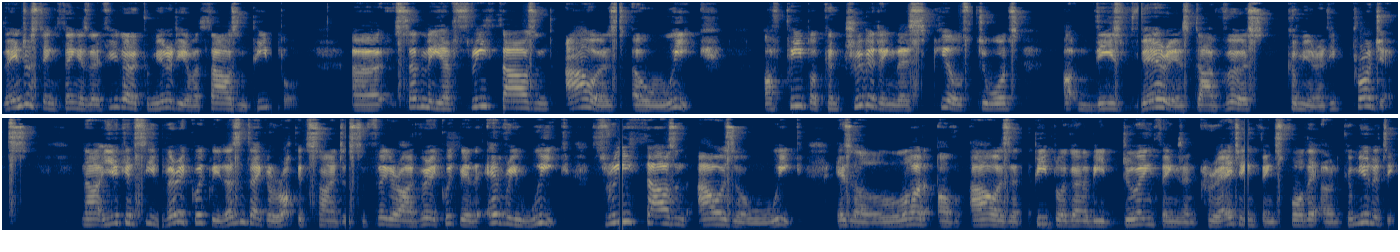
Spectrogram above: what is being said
the interesting thing is that if you've got a community of a thousand people, uh, suddenly you have 3,000 hours a week of people contributing their skills towards uh, these various diverse community projects. Now, you can see very quickly, it doesn't take a rocket scientist to figure out very quickly that every week, 3,000 hours a week is a lot of hours that people are going to be doing things and creating things for their own community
